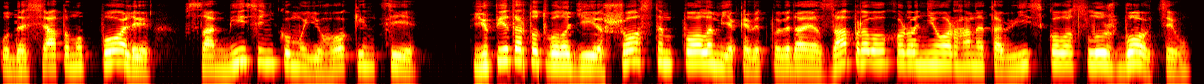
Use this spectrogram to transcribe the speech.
у 10-му полі, в самісінькому його кінці. Юпітер тут володіє шостим полем, яке відповідає за правоохоронні органи та військовослужбовців.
